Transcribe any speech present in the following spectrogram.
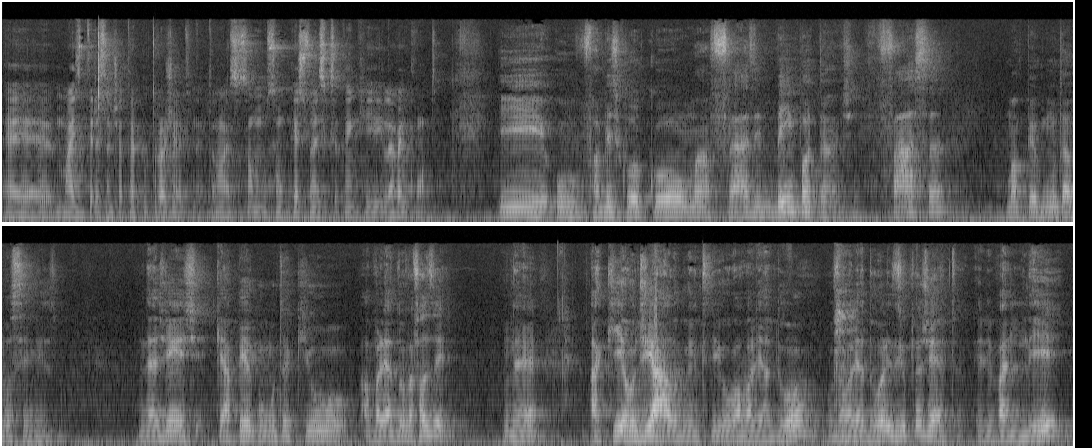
é mais interessante até para o projeto. Né? Então, essas são, são questões que você tem que levar em conta. E o Fabrício colocou uma frase bem importante: faça uma pergunta a você mesmo. Né, gente? Que é a pergunta que o avaliador vai fazer. Né? Aqui é um diálogo entre o avaliador, os avaliadores e o projeto. Ele vai ler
